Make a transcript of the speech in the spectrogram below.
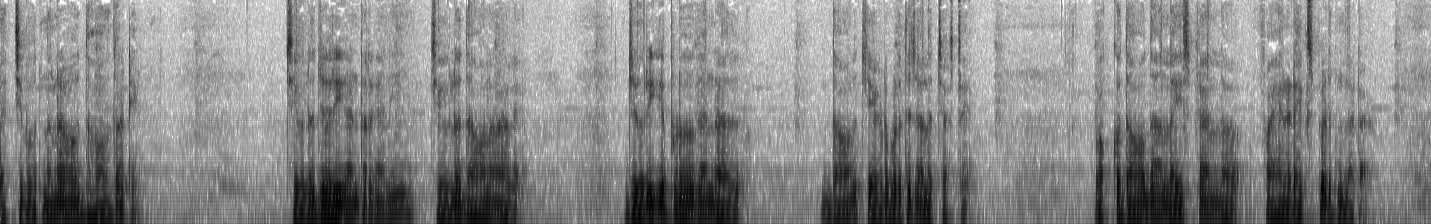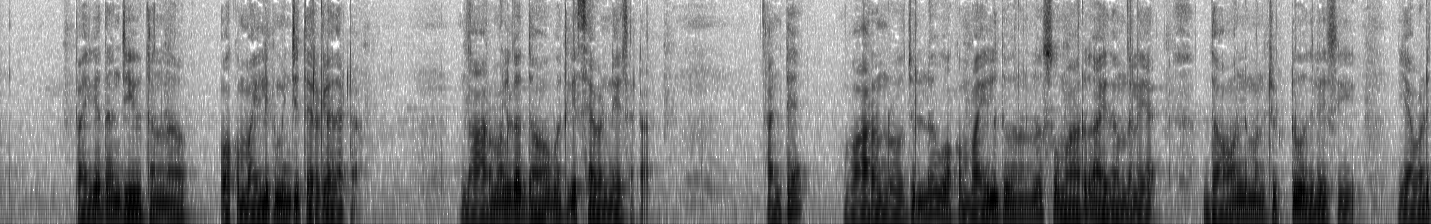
చచ్చిపోతున్నారా దోమలతోటి. చెవిలో జోరీగా అంటారు కానీ చెవిలో దోమలు రాలే. జోరీకి ఎప్పుడో కానీ రాదు. దోమలు చీకటి పడితే చాలా వచ్చేస్తాయి. ఒక్క దోమ దాని లైఫ్ స్పాన్లో ఫైవ్ హండ్రెడ్ ఎక్స్ పెడుతుందట. పైగా దాని జీవితంలో ఒక మైలుకి మించి తిరగలేదట. నార్మల్గా దోమ బతికి సెవెన్ డేస్ అట. అంటే వారం రోజుల్లో ఒక మైలు దూరంలో సుమారు ఐదు వందల దోమల్ని మన చుట్టూ వదిలేసి ఎవడి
